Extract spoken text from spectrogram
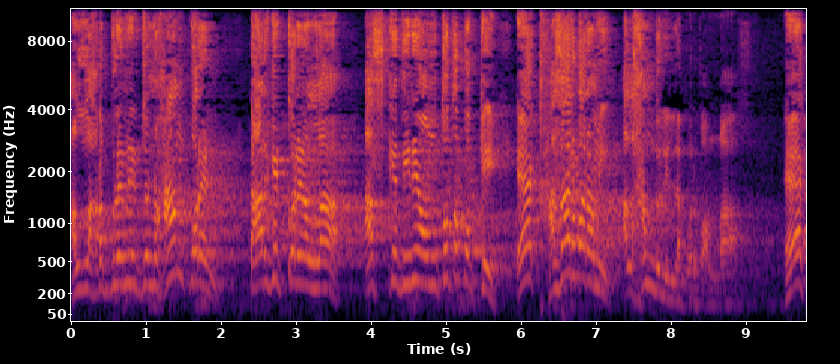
আল্লাহ রাব্বুল জন্য হাম পড়েন। টার্গেট করেন আল্লাহ, আজকে দিনে অন্তত পক্ষে এক হাজার বার আমি আলহামদুলিল্লাহ পড়ব আল্লাহ। এক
